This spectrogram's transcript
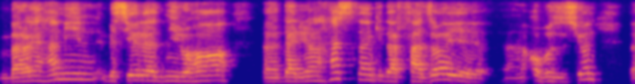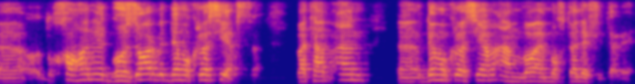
برای همین بسیاری از نیروها در ایران هستن که در فضای اپوزیسیون خواهان گذار به دموکراسی هستن. و طبعا دموکراسی هم انواع مختلفی داره.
